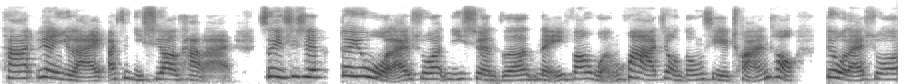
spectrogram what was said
她愿意来，而且你需要她来，所以其实对于我来说，你选择哪一方文化这种东西传统。对我来说，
